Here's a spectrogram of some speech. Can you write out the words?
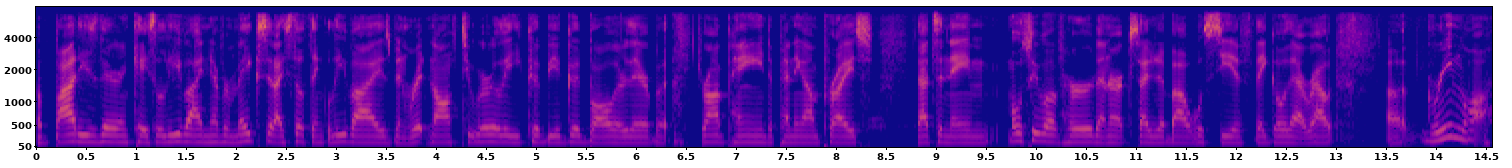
uh, bodies there in case Levi never makes it. I still think Levi has been written off too early. He could be a good baller there, but Daron Payne, depending on price, That's a name most people have heard and are excited about. We'll see if they go that route. Uh, Greenlaw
